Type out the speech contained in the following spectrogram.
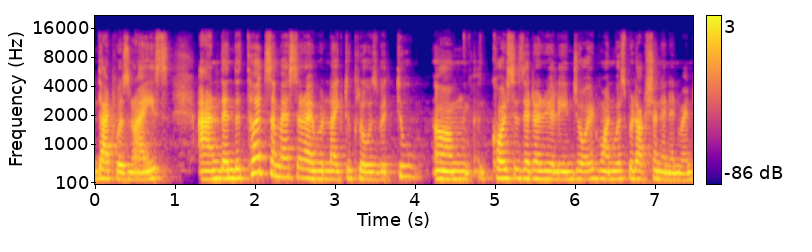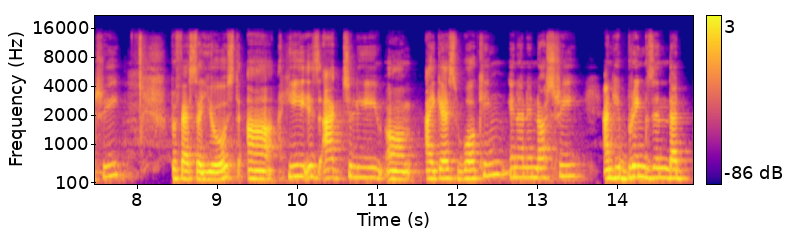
that was nice. And then the third semester i would like to close with two um, courses that i really enjoyed. One was production and inventory. Professor yost uh, he is actually um, i guess working in an industry and he brings in that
